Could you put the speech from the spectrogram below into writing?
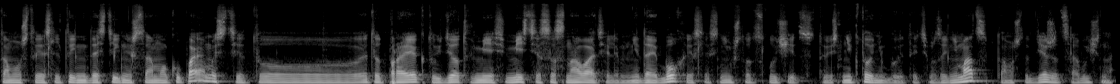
потому что если ты не достигнешь самоокупаемости, то этот проект уйдет вместе, вместе с основателем. Не дай бог, если с ним что-то случится. То есть никто не будет этим заниматься, потому что держится обычно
